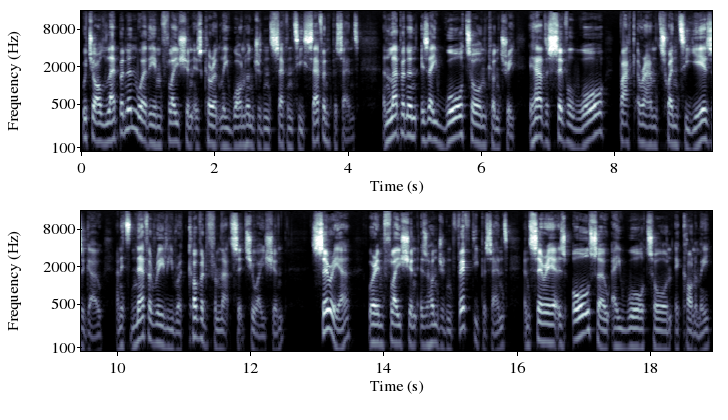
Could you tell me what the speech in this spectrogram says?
which are Lebanon, where the inflation is currently 177%. And Lebanon is a war torn country. It had a civil war back around 20 years ago, and it's never really recovered from that situation. Syria, where inflation is 150%, and Syria is also a war torn economy.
